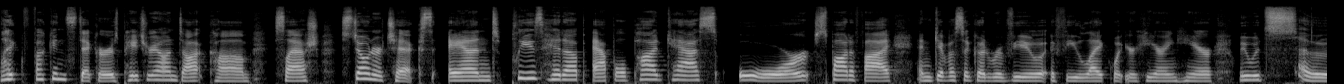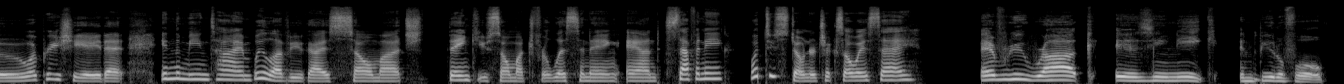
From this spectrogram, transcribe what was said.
Like fucking stickers patreon.com slash stoner chicks. And please hit up apple podcasts or spotify and give us a good review if you like what you're hearing here. We would so appreciate it. In the meantime we love you guys so much. Thank you so much for listening. And stephanie what do stoner chicks always say? Every rock is unique and beautiful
